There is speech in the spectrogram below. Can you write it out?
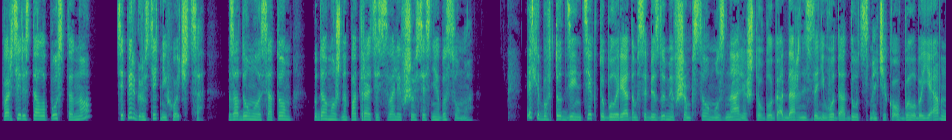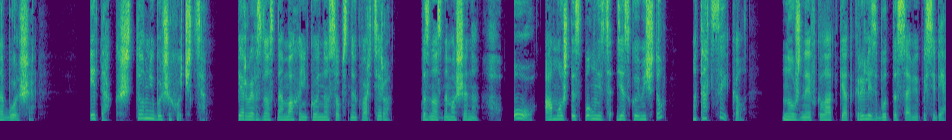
В квартире стало пусто, но теперь грустить не хочется. Задумалась о том, куда можно потратить свалившуюся с неба сумму. Если бы в тот день те, кто был рядом с обезумевшим псом, узнали, что в благодарность за него дадут, смельчаков было бы явно больше. Итак, что мне больше хочется? Первый взнос на махонькую, но собственную квартиру. Взнос на машину. О, а может исполнить детскую мечту? Мотоцикл. Нужные вкладки открылись будто сами по себе.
